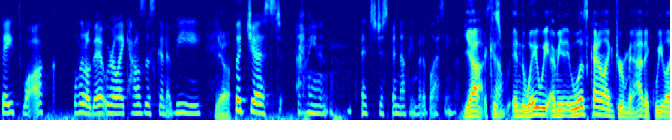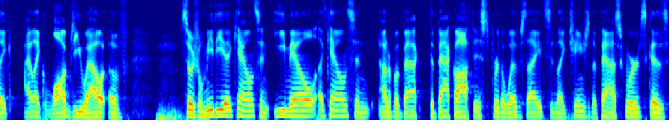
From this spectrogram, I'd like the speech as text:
faith walk a little bit. We were like, how's this going to be? yeah. But just, I mean, it's just been nothing but a blessing. Yeah, because So- in the way we, I mean, it was kind of like dramatic. We like, I like logged you out of social media accounts and email accounts and out of a back the back office for the websites and like change the passwords because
